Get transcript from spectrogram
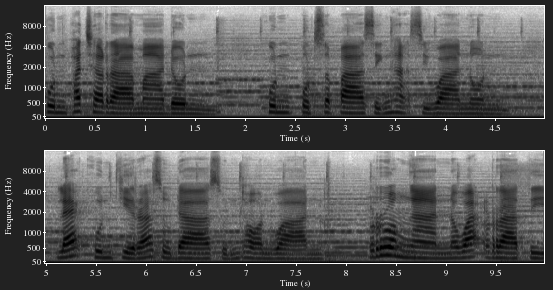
คุณพัชรามาดล คุณปุตสปาสิงหศิวานนท์และคุณจิรสุดาสุนทรวาน ร่วมงานนวราตรี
